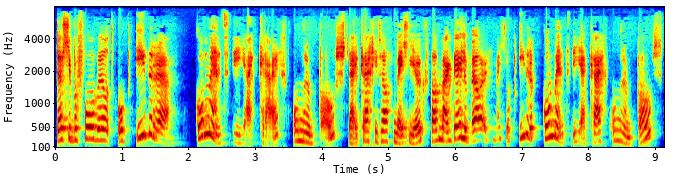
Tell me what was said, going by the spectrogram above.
Dat je bijvoorbeeld op iedere comment die jij krijgt onder een post. Ja, je krijgt jezelf een beetje jeuk van, maar ik deel hem wel even met je op iedere comment die jij krijgt onder een post.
